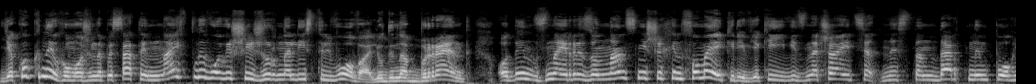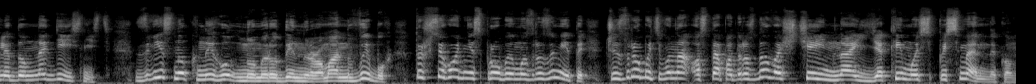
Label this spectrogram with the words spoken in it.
Яку книгу може написати найвпливовіший журналіст Львова, людина бренд, один з найрезонансніших інфомейкерів, який відзначається нестандартним поглядом на дійсність? Звісно, книгу номер один Роман Вибух. Тож сьогодні спробуємо зрозуміти, чи зробить вона Остапа Дроздова ще й на якимось письменником.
